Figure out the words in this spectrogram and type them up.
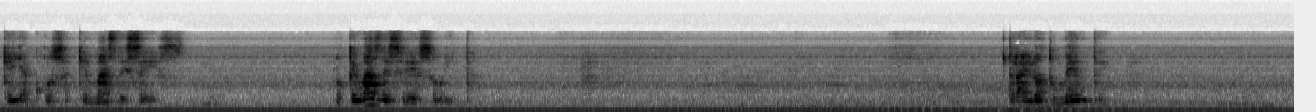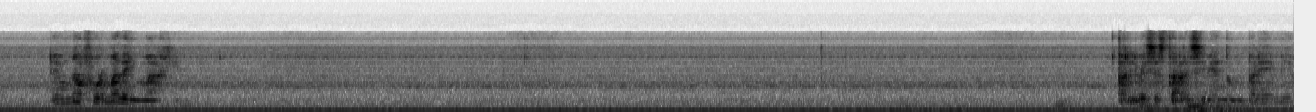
aquella cosa que más desees, lo que más desees ahorita. Tráelo a tu mente en una forma de imagen. Tal vez estás recibiendo un premio.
